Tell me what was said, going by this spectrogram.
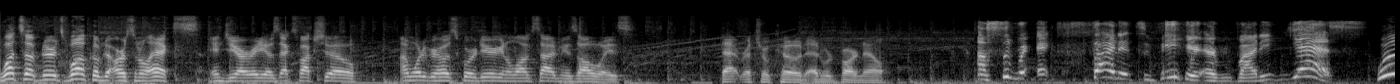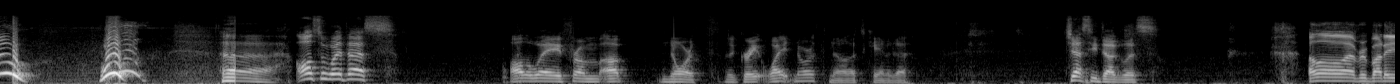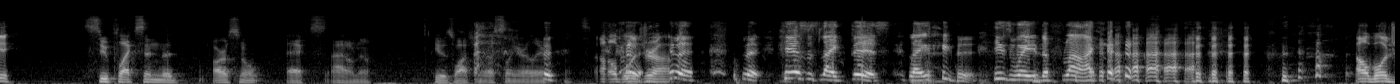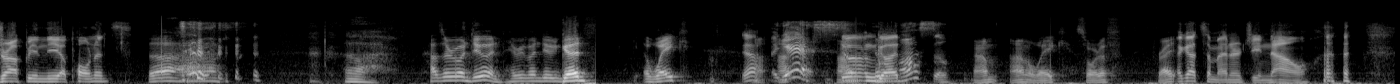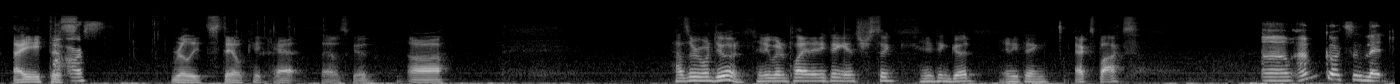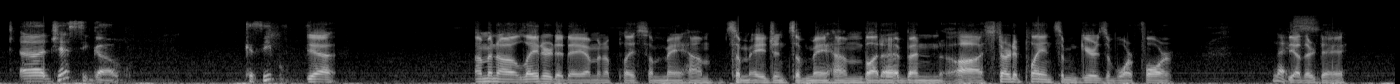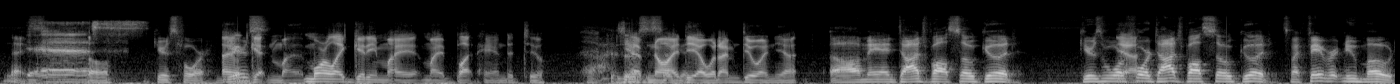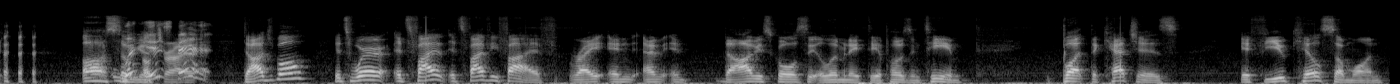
What's up, nerds? Welcome to Arsenal X, NGR Radio's Xbox show. I'm one of your hosts, Corey Deering, and alongside me, as always, that retro code, Edward Barnell. I'm super excited to be here, everybody. Yes! Woo! Woo! Uh, also with us, all the way from up north, the Great White North? No, that's Canada. Jesse Douglas, Hello, everybody. suplexing the Arsenal X. I don't know. He was watching wrestling earlier. Elbow drop. Look, look, his is like this. Like, he's waiting to fly. Elbow dropping the opponents. Ah. Ah. How's everyone doing? Everyone doing good? Awake? Yeah, Uh, yes. doing Doing good. Awesome. I'm I'm awake, sort of. Right? I got some energy now. I ate this really stale Kit Kat. That was good. Uh, how's everyone doing? Anyone playing anything interesting? Anything good? Anything Xbox? Um, I'm going to let uh, Jesse go. Cause he, yeah. I'm gonna later today. I'm gonna play some Mayhem, some Agents of Mayhem. But I've been uh started playing some Gears of War 4 Nice. the other day. Nice. yes. Gears Four. I'm Gears. getting my more like getting my my butt handed to Ah, because I have no so good. idea what I'm doing yet. Oh man, dodgeball so good. Gears of War Yeah. 4 dodgeball so good. It's my favorite new mode. oh, so What good. is try that? Dodgeball? It's where it's five. It's five v five, right? And I mean, the obvious goal is to eliminate the opposing team. But the catch is, if you kill someone,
